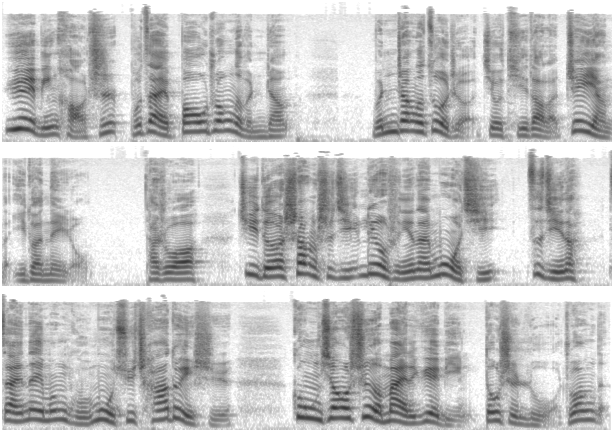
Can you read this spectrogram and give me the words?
月饼好吃不在包装》的文章。文章的作者就提到了这样的一段内容。他说：“记得上世纪六十年代末期，自己呢在内蒙古牧区插队时，供销社卖的月饼都是裸装的。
